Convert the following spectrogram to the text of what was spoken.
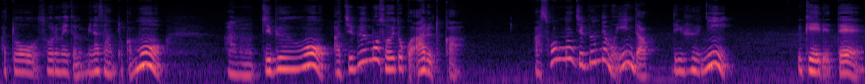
あとソウルメイトの皆さんとかもあの自分をあ自分もそういうとこあるとかあそんな自分でもいいんだっていうふうに受け入れて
